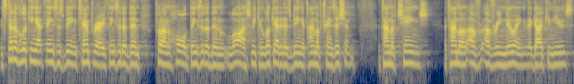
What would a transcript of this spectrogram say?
Instead of looking at things as being temporary, things that have been put on hold, things that have been lost, we can look at it as being a time of transition, a time of change, a time of, of, of renewing that God can use.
